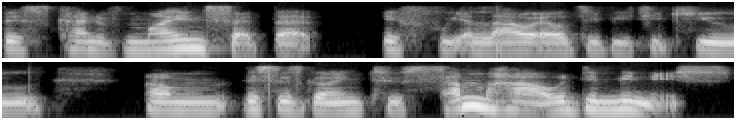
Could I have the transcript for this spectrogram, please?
this kind of mindset that if we allow LGBTQ, um, this is going to somehow diminish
